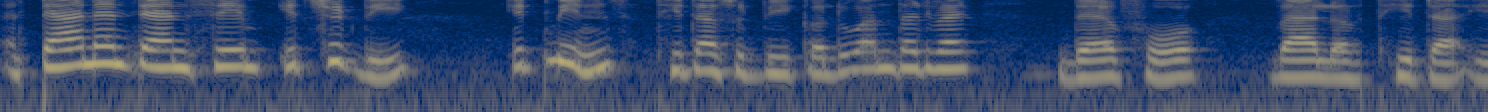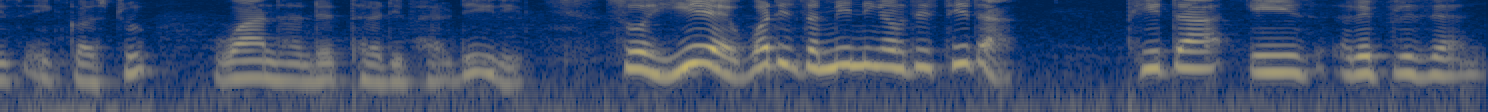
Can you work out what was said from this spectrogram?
and tan and tan same it should be it means theta should be equal to 135 therefore value of theta is equals to 135 degree. So here what is the meaning of this theta? Theta is represent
